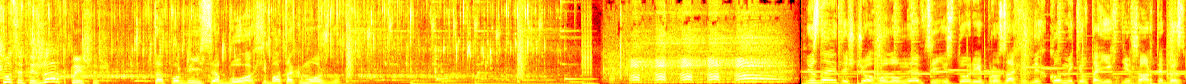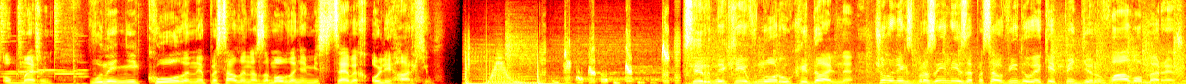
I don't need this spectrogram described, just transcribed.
Що це ти жарт пишеш? Та побійся Бога, хіба так можна? І знаєте що? Головне в цій історії про західних коміків та їхні жарти без обмежень. Вони ніколи не писали на замовлення місцевих олігархів. Сірники в нору кидальне. Чоловік з Бразилії записав відео, яке підірвало мережу.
